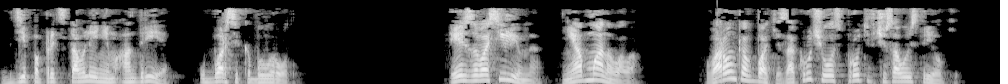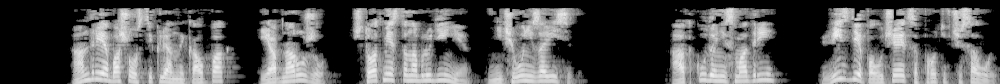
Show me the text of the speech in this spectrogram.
где, по представлениям Андрея, у Барсика был рот. Эльза Васильевна не обманывала. Воронка в баке закручивалась против часовой стрелки. Андрей обошел стеклянный колпак и обнаружил, что от места наблюдения ничего не зависит. Откуда ни смотри, везде получается против часовой.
